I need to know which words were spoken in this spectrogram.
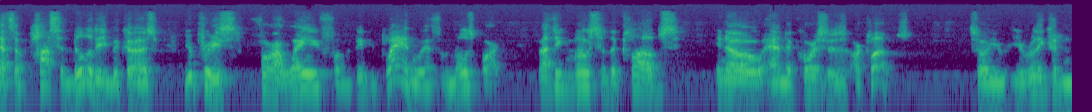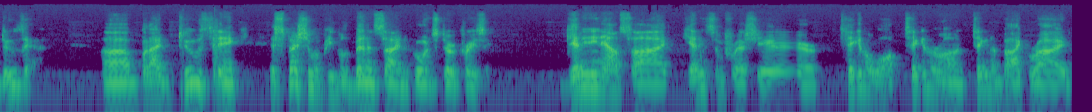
that's a possibility because you're pretty far away from the people you're playing with for the most part. But I think most of the clubs, you know, and the courses are closed, so you you really couldn't do that. Uh, but I do think, especially when people have been inside and going stir crazy, getting outside, getting some fresh air, taking a walk, taking a run, taking a bike ride,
